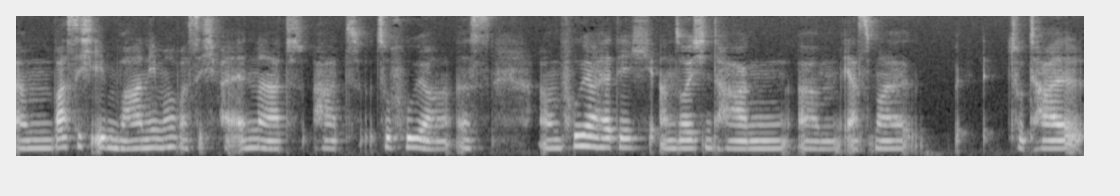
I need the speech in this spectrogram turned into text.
ähm, was ich eben wahrnehme, was sich verändert hat zu früher, ist, ähm, früher hätte ich an solchen Tagen ähm, erstmal total,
